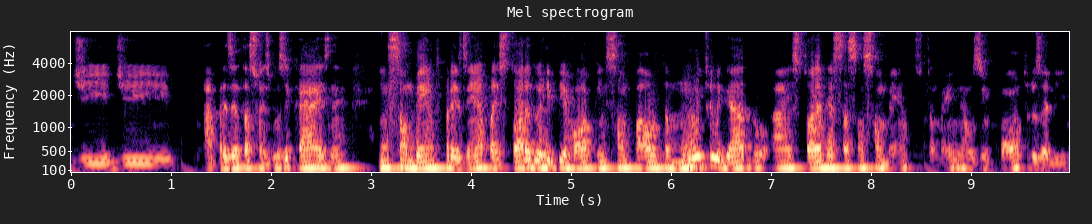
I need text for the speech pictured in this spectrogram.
de, de apresentações musicais, né? Em São Bento, por exemplo, a história do hip hop em São Paulo está muito ligado à história da Estação São Bento também, né? Os encontros ali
